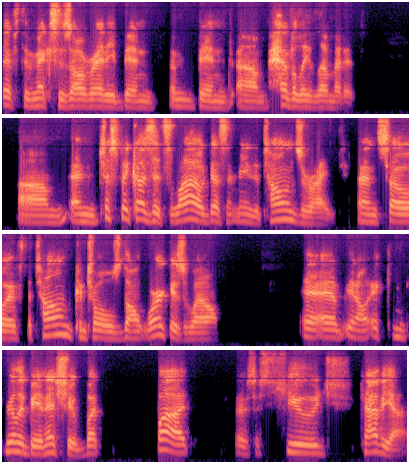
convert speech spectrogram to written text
if the mix has already been been um, heavily limited. Um, and just because it's loud doesn't mean the tone's right. And so if the tone controls don't work as well, uh, you know, it can really be an issue. But but there's this huge caveat.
